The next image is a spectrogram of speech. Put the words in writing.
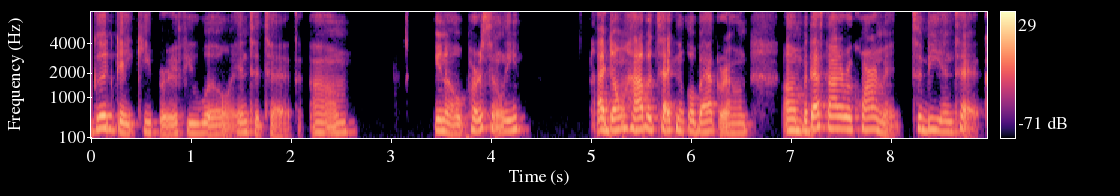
good gatekeeper, if you will, into tech. Um, you know, personally, I don't have a technical background, um, but that's not a requirement to be in tech.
